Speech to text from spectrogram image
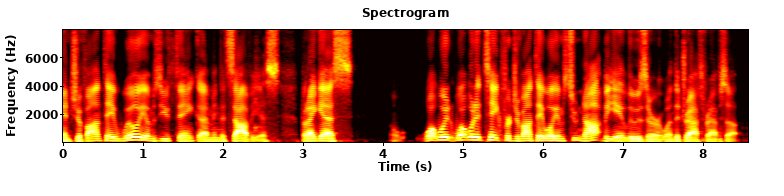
And Javonte Williams, you think, I mean, it's obvious, but I guess what would what would it take for Javonte Williams to not be a loser when the draft wraps up?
